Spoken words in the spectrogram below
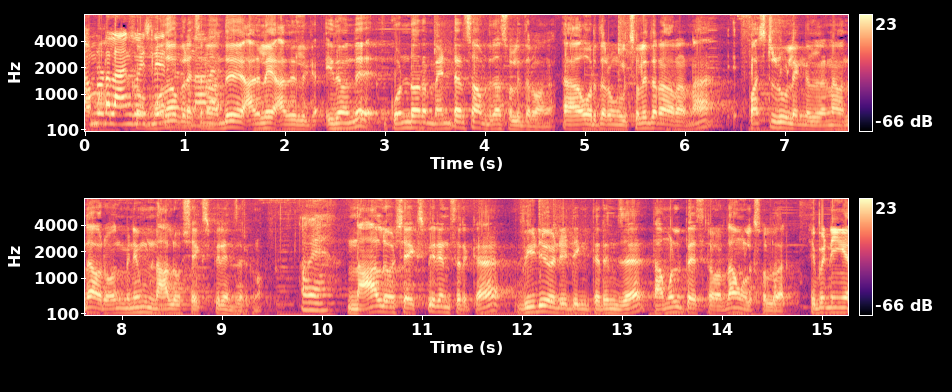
நம்மளோட So, லாங்குவேஜ்ல முதல் பிரச்சனை வந்து அதுல அதுல இருக்கு. இது வந்து கொண்டு வர மென்டர்ஸும் அப்படிதான் சொல்லி தருவாங்க அஹ் ஒருத்தர் உங்களுக்கு சொல்லி தர வர்றாருன்னா ஃபர்ஸ்ட் ரூல் எங்களுக்கு என்ன வந்து அவர் வந்து மினிமம் நாலு வருஷம் எக்ஸ்பீரியன்ஸ் இருக்கணும். நாலு வருஷம் எக்ஸ்பீரியன்ஸ் இருக்க வீடியோ எடிட்டிங் தெரிஞ்ச தமிழ் பேசுறவர் தான் உங்களுக்கு சொல்லுவார். இப்போ நீங்க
